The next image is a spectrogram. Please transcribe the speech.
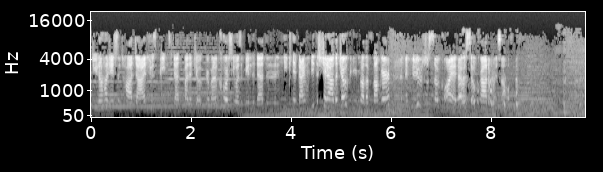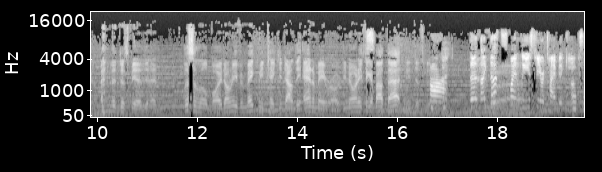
Do you know how Jason Todd died? He was beaten to death by the Joker, but of course he wasn't beaten to death, and then he came back and beat the shit out of the Joker, you motherfucker! And he was just so quiet. I was so proud of myself. and then just be a, a listen, little boy, don't even make me take you down the anime road. You know anything about that? And he just be like, Ah, that, like that's my least favorite type of geeks.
